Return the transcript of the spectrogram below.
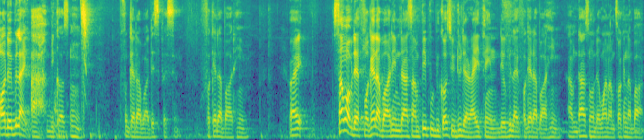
Or they'll be like, ah, because mm, forget about this person, forget about him. Right? Some of them forget about him. There are some people, because you do the right thing, they'll be like, forget about him. Um, that's not the one I'm talking about.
